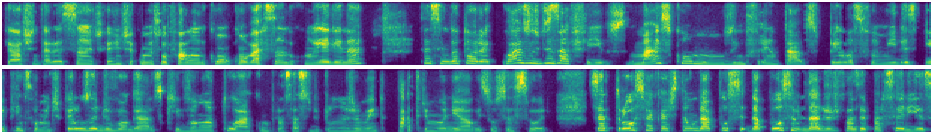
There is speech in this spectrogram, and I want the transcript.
que eu acho interessante, que a gente já começou falando, conversando com ele, né? Então, assim, doutora, quais os desafios mais comuns enfrentados pelas famílias e principalmente pelos advogados que vão atuar com o processo de planejamento patrimonial e sucessório? Você trouxe a questão da, da possibilidade de fazer parcerias,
